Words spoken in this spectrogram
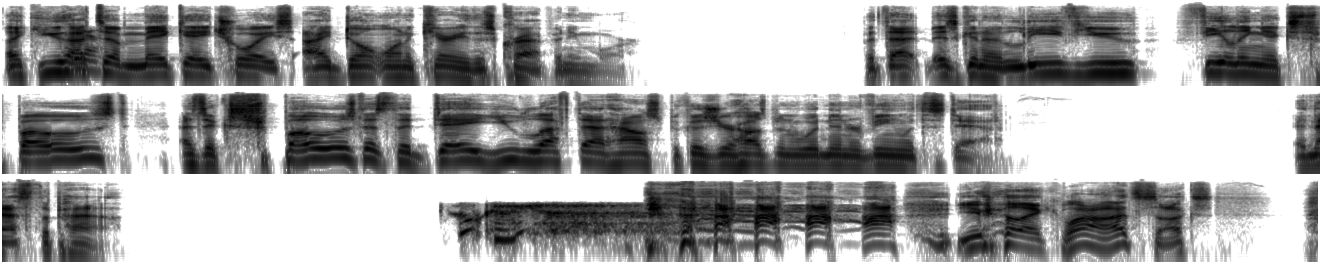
Like you have Yeah. to make a choice. I don't want to carry this crap anymore. But that is going to leave you feeling exposed, as exposed as the day you left that house because your husband wouldn't intervene with his dad. And that's the path. Okay. You're like, wow, that sucks. no,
